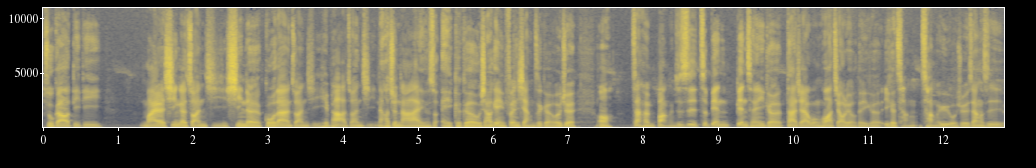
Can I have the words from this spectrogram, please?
主高弟弟买了新的专辑，新的国蛋的专辑，hip hop 的专辑，然后就拿来以后说：“哎、哥哥，我想要跟你分享这个。”我就觉得哦，这样很棒，就是这边变成一个大家文化交流的一个一个场场域，我觉得这样是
